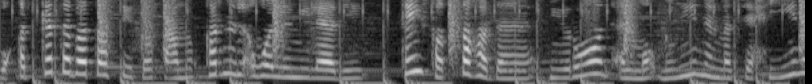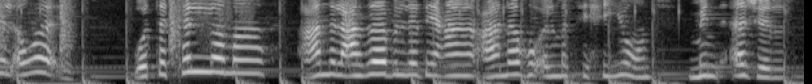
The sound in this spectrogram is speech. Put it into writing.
وقد كتب تاسيتوس عن القرن الأول الميلادي كيف اضطهد نيرون المؤمنين المسيحيين الأوائل. وتكلم عن العذاب الذي عاناه المسيحيون من أجل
